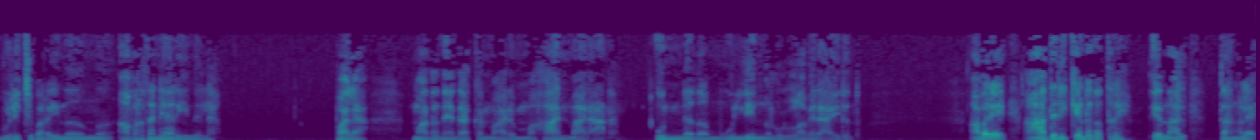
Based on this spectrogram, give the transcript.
വിളിച്ചു പറയുന്നതെന്ന് അവർ തന്നെ അറിയുന്നില്ല. പല മതനേതാക്കന്മാരും മഹാന്മാരാണ്. ഉന്നത മൂല്യങ്ങളുള്ളവരായിരുന്നു. അവരെ ആദരിക്കേണ്ടതത്രേ. എന്നാൽ തങ്ങളെ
